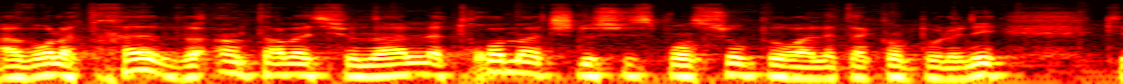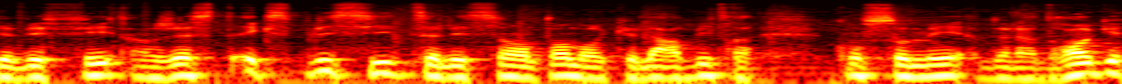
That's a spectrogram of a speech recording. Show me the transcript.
avant la trêve internationale. Trois matchs de suspension pour l'attaquant polonais qui avait fait un geste explicite laissant entendre que l'arbitre consommait de la drogue.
